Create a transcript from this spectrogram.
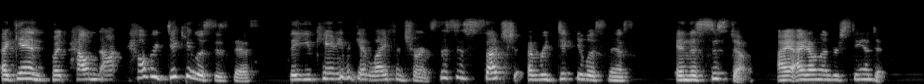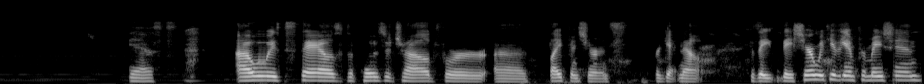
again, but how not, how ridiculous is this that you can't even get life insurance? This is such a ridiculousness in the system. I, I don't understand it. Yes. I always say I was the poster child for uh, life insurance for getting out because they, they share with you the information.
